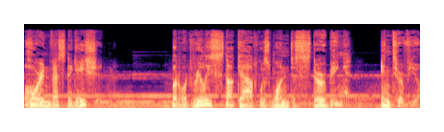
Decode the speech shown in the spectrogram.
or investigation. But what really stuck out was one disturbing interview.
